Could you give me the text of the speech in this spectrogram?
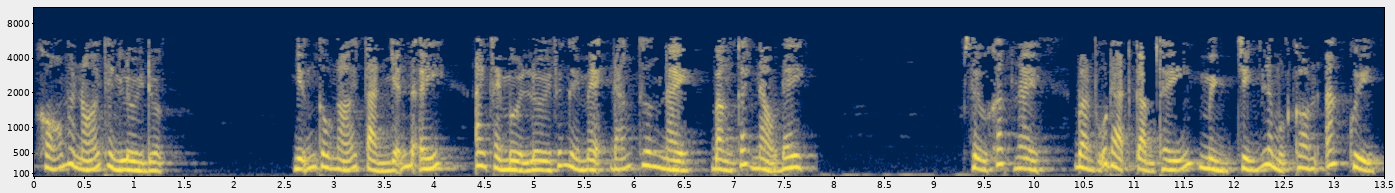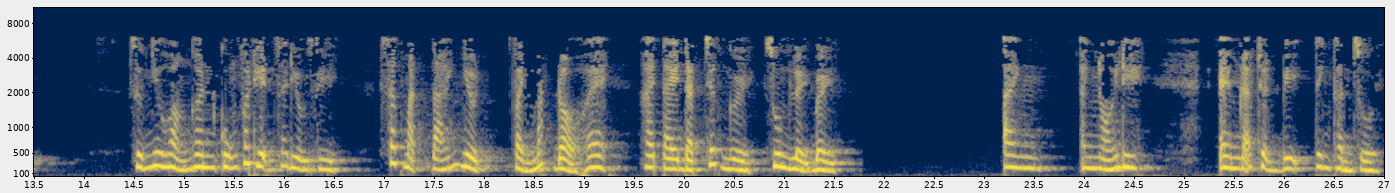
khó mà nói thành lời được. Những câu nói tàn nhẫn ấy, anh phải mở lời với người mẹ đáng thương này bằng cách nào đây? Giờ khắc này, đoàn Vũ Đạt cảm thấy mình chính là một con ác quỷ. Dường như Hoàng Ngân cũng phát hiện ra điều gì, sắc mặt tái nhợt, vành mắt đỏ hoe, hai tay đặt trước người, run lẩy bẩy. Anh, anh nói đi, em đã chuẩn bị tinh thần rồi.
